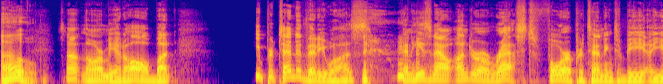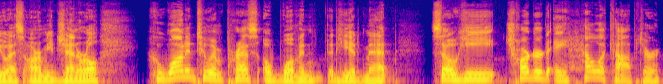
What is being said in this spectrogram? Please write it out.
Oh, He's not in the Army at all, but he pretended that he was, and he's now under arrest for pretending to be a U.S. Army general who wanted to impress a woman that he had met. So he chartered a helicopter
